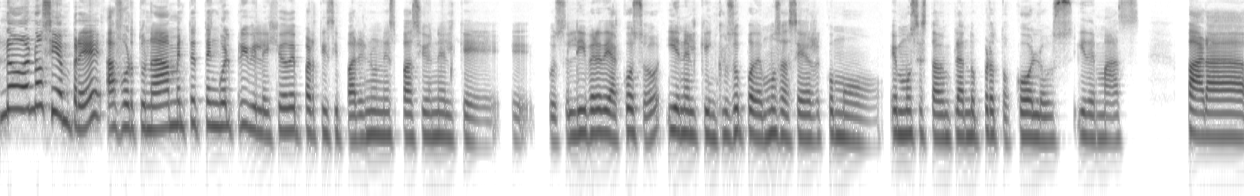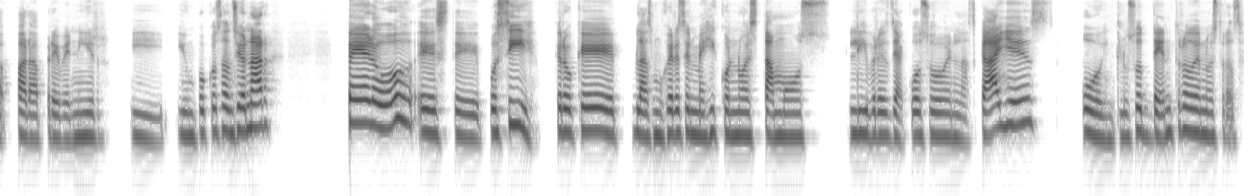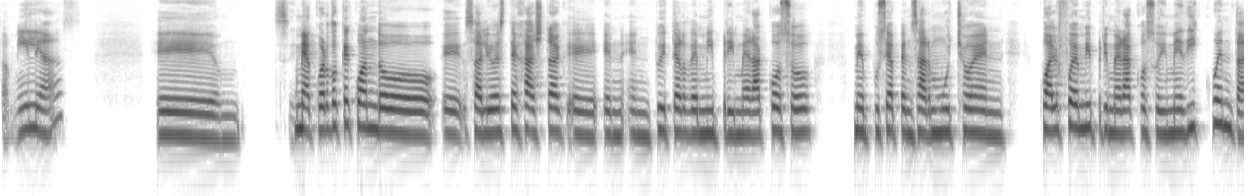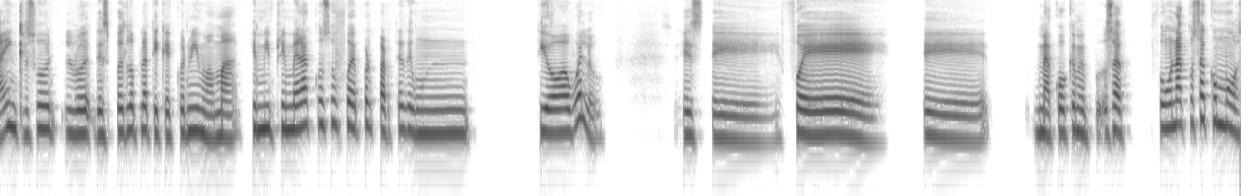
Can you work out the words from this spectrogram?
no, no siempre. Afortunadamente tengo el privilegio de participar en un espacio en el que, eh, pues, libre de acoso y en el que incluso podemos hacer como hemos estado empleando protocolos y demás para, para prevenir y, un poco sancionar. Pero, este, pues sí, creo que las mujeres en México no estamos libres de acoso en las calles o incluso dentro de nuestras familias. Eh, Sí. me acuerdo que cuando eh, salió este hashtag eh, en, en Twitter de mi primer acoso, me puse a pensar mucho en cuál fue mi primer acoso y me di cuenta, incluso lo- después lo platiqué con mi mamá, que mi primer acoso fue por parte de un tío abuelo. Este fue, eh, me acuerdo que me, o sea, fue una cosa como,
